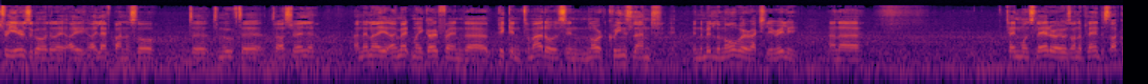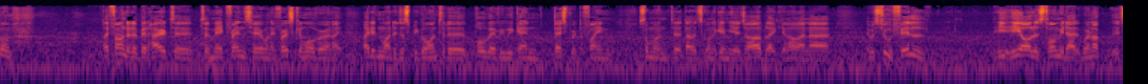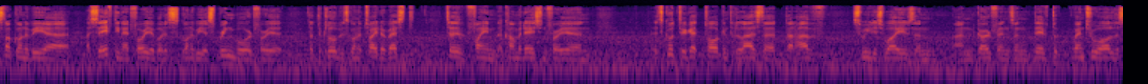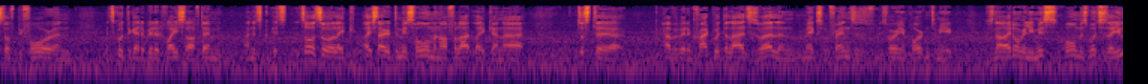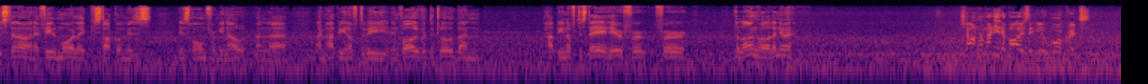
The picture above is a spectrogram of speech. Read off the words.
three years ago, that I, I, I left Ballinasloe to, to move to, to Australia. And then I, I met my girlfriend uh, picking tomatoes in North Queensland, in the middle of nowhere, actually, really. And uh, ten months later, I was on a plane to Stockholm. I found it a bit hard to, to make friends here when I first came over, and I, I didn't want to just be going to the pub every weekend, desperate to find someone to, that was going to give me a job, like you know. And uh, it was true. Phil, he, he always told me that we're not. It's not going to be a, a safety net for you, but it's going to be a springboard for you. That the club is going to try their best to find accommodation for you, and it's good to get talking to the lads that, that have Swedish wives and, and girlfriends, and they've went through all this stuff before, and it's good to get a bit of advice off them. And it's it's it's also like I started to miss home an awful lot, like and uh, just to have a bit of crack with the lads as well and make some friends is, is very important to me. Because now I don't really miss home as much as I used to now, and I feel more like Stockholm is is home for me now, and uh, I'm happy enough to be involved with the club and happy enough to stay here for for the long haul anyway. Sean, how many of the boys that you work with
